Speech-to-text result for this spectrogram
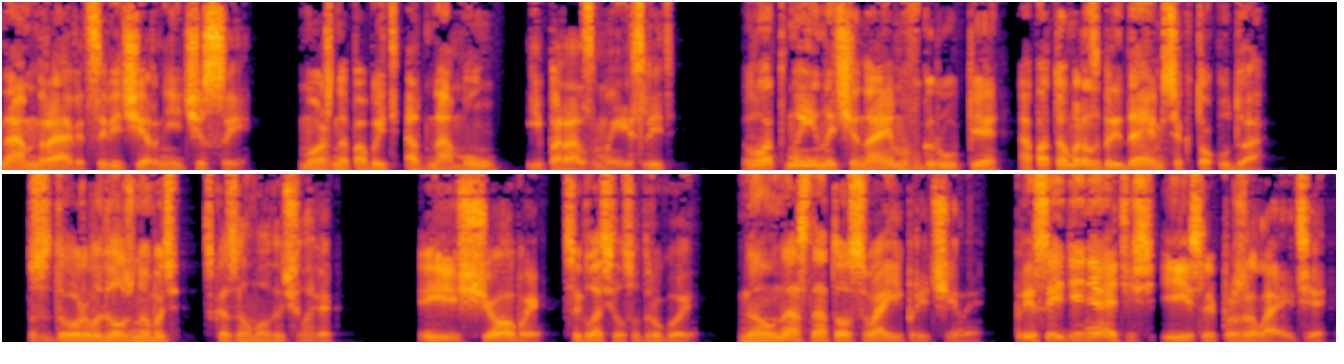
Нам нравятся вечерние часы. Можно побыть одному и поразмыслить. Вот мы и начинаем в группе, а потом разбредаемся кто куда». «Здорово должно быть», — сказал молодой человек. «И еще бы», — согласился другой. «Но у нас на то свои причины. Присоединяйтесь, если пожелаете,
